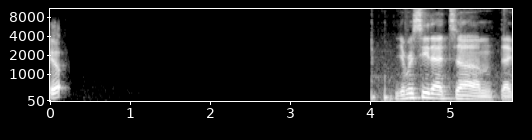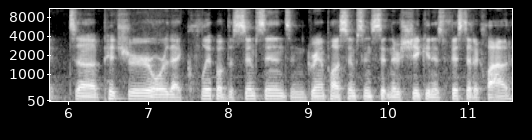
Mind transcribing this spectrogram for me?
Yep. You ever see that um, that uh, picture or that clip of The Simpsons and Grandpa Simpson sitting there shaking his fist at a cloud?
